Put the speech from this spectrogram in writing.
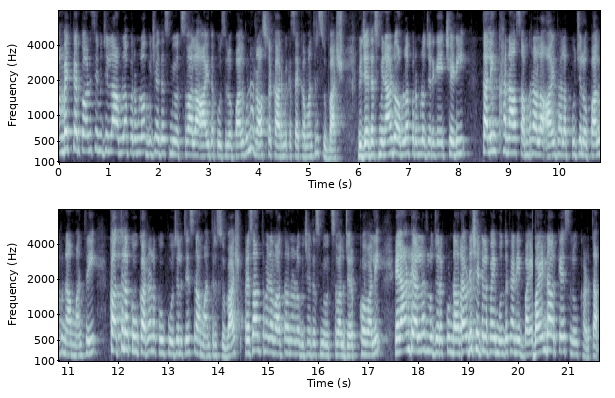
అంబేద్కర్ కోనసీమ జిల్లా అమలాపురంలో విజయదశమి ఉత్సవాల ఆయుధ పూజలో పాల్గొన్న రాష్ట్ర కార్మిక శాఖ మంత్రి సుభాష్. విజయదశమి నాడు అమలాపురంలో జరిగే చెడి తలింఖనా సంబరాల ఆయుధాల పూజలో పాల్గొన్న మంత్రి కత్తులకు కర్రలకు పూజలు చేసిన మంత్రి సుభాష్ ప్రశాంతమైన వాతావరణంలో విజయదశమి ఉత్సవాలు జరుపుకోవాలి. ఎలాంటి అల్లర్లు జరగకుండా రౌడీ షెడ్యూలపై ముందుగానే బై- కేసులు కడతాం.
